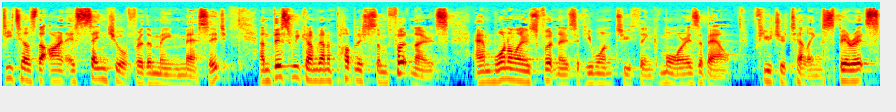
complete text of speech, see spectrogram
Details that aren't essential for the main message. And this week I'm going to publish some footnotes. And one of those footnotes, if you want to think more, is about future telling spirits.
